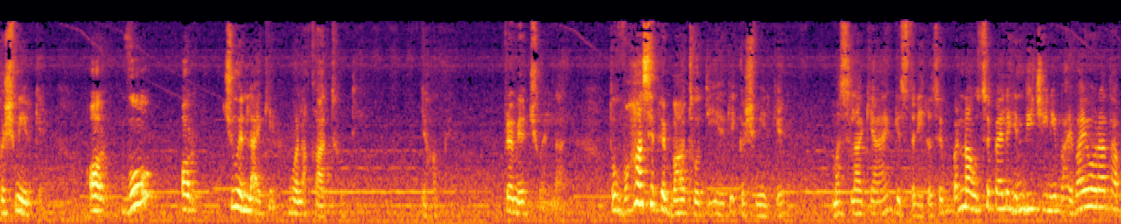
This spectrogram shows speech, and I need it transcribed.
कश्मीर के। और वो और चुन लाई की मुलाकात होती यहाँ पे, प्रेमियर चुन लाई तो वहाँ से फिर बात होती है कि कश्मीर के मसला क्या है, किस तरीके से बनना उससे पहले हिंदी चीनी बाय बाय हो रहा था,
